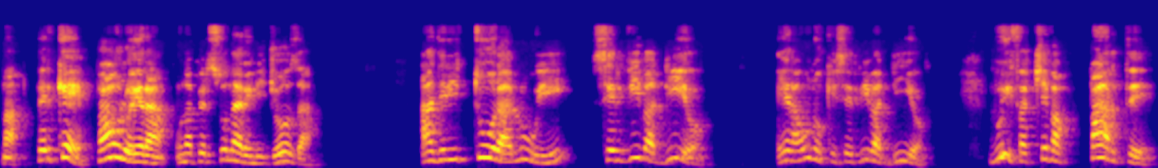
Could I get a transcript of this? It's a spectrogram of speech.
Ma perché? Paolo era una persona religiosa, addirittura lui serviva Dio, era uno che serviva Dio. Lui faceva parte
